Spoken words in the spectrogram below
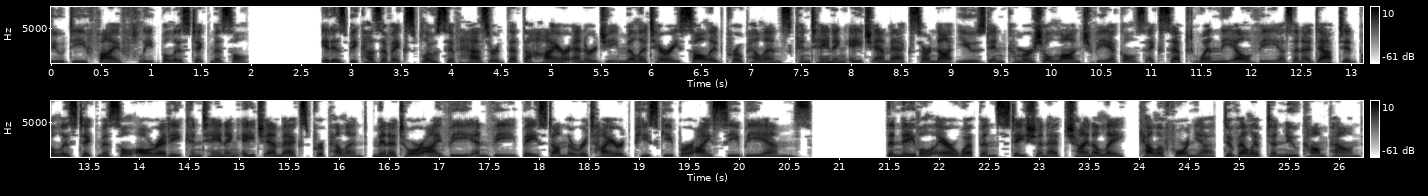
II D5 fleet ballistic missile. It is because of explosive hazard that the higher energy military solid propellants containing HMX are not used in commercial launch vehicles except when the LV is an adapted ballistic missile already containing HMX propellant Minotaur IV and V based on the retired Peacekeeper ICBMs. The Naval Air Weapons Station at China Lake, California, developed a new compound,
